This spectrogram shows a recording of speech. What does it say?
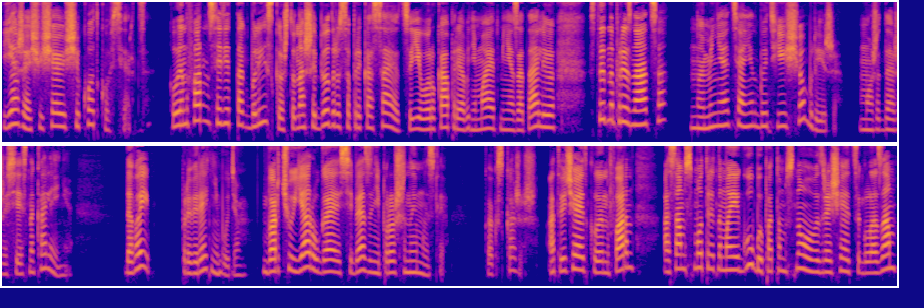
Я же ощущаю щекотку в сердце. Клинфарн сидит так близко, что наши бедра соприкасаются, его рука приобнимает меня за талию. Стыдно признаться, но меня тянет быть еще ближе. Может, даже сесть на колени. Давай проверять не будем. Ворчу я, ругая себя за непрошенные мысли. «Как скажешь», — отвечает Клоенфарн, а сам смотрит на мои губы, потом снова возвращается к глазам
